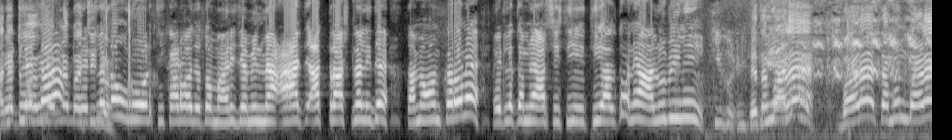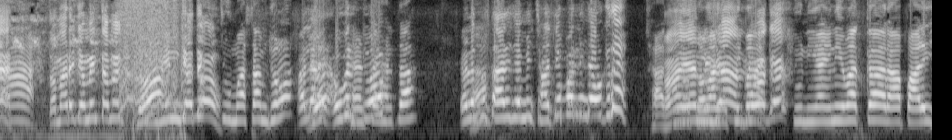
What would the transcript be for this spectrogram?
એટલે તો- એટલે એટલે હું રોડથી કાઢવા જતો. મારી જમીન મેં આ આ ત્રાસ ના લીધે. તમે ઓમ કરો ને એટલે તમને આરસીસી થી હાલતો ને આલુ બી નહીં. એ તો બળે બળે તમન બળે. તમારી જમીન તમે જમીન જજો. ચોમાસામાં જો. અલે, જો, ઊભી જો. એટલે તું તારી જમીન છાતી પર નહીં જાવ કે વાત કર. આ પાળી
